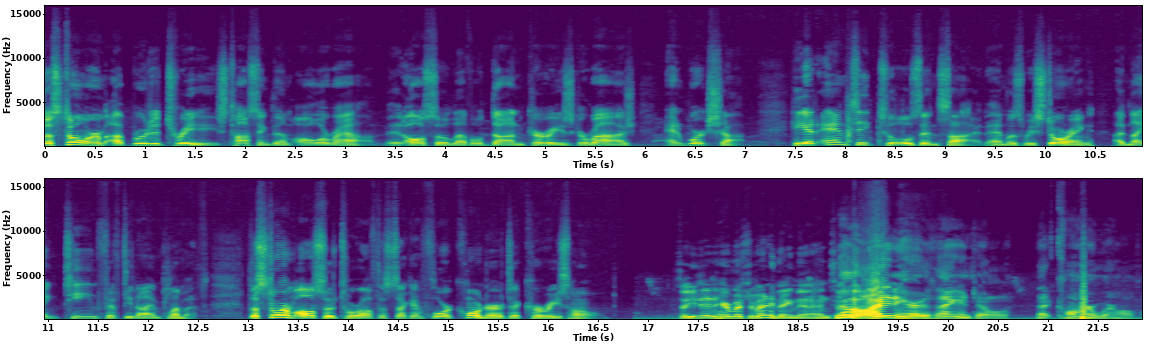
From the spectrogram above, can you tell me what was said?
The storm uprooted trees, tossing them all around. It also leveled Don Curry's garage and workshop. He had antique tools inside and was restoring a 1959 Plymouth. The storm also tore off the second floor corner to Curry's home. So you didn't hear much of anything then until. No, I didn't hear a thing until that corner went off.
